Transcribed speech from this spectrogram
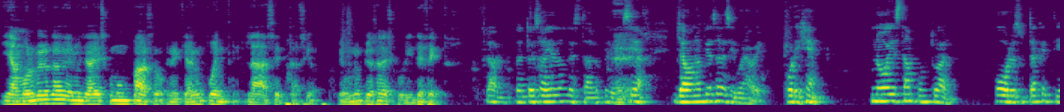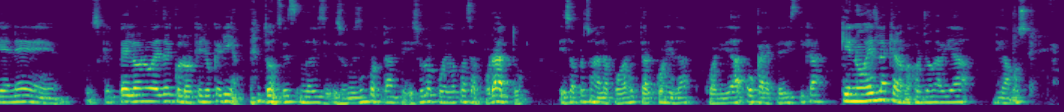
Y amor verdadero ya es como un paso en el que hay un puente, la aceptación, que uno empieza a descubrir defectos. Claro, entonces ahí es donde está lo que yo decía. Ya uno empieza a decir, bueno, a ver, por ejemplo, no es tan puntual, o resulta que tiene pues que el pelo no es del color que yo quería. Entonces uno dice, eso no es importante, eso lo puedo pasar por alto. Esa persona la puedo aceptar con esa cualidad o característica que no es la que a lo mejor yo me había, digamos,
